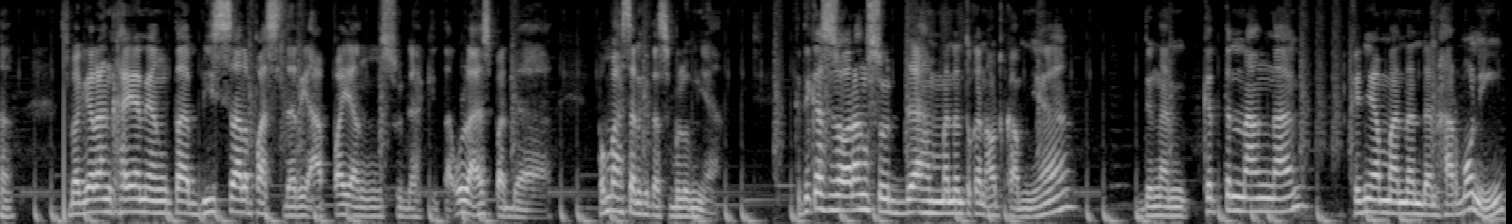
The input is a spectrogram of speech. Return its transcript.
sebagai rangkaian yang tak bisa lepas dari apa yang sudah kita ulas pada pembahasan kita sebelumnya. Ketika seseorang sudah menentukan outcome-nya dengan ketenangan, kenyamanan dan harmoni,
